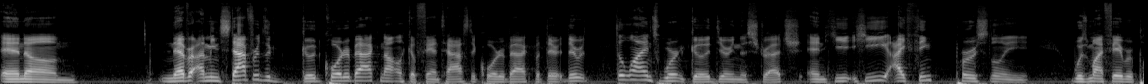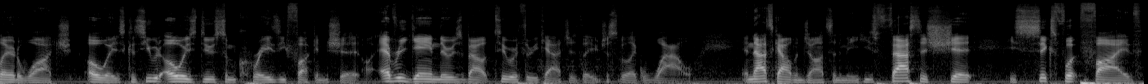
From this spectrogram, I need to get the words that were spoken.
and um, never. I mean, Stafford's a good quarterback, not like a fantastic quarterback, but they they the Lions weren't good during the stretch, and he he I think personally was my favorite player to watch always because he would always do some crazy fucking shit. Every game there was about two or three catches that you just be like, wow, and that's Calvin Johnson to me. He's fast as shit. He's six foot five,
